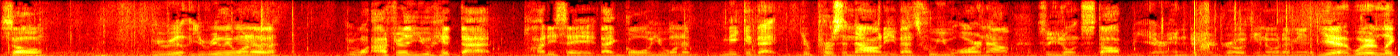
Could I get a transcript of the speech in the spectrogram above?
So you really you really want, after you hit that how do you say it, that goal you want to make it that your personality that's who you are now. So you don't stop or hinder your growth you know what i mean? Yeah where like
